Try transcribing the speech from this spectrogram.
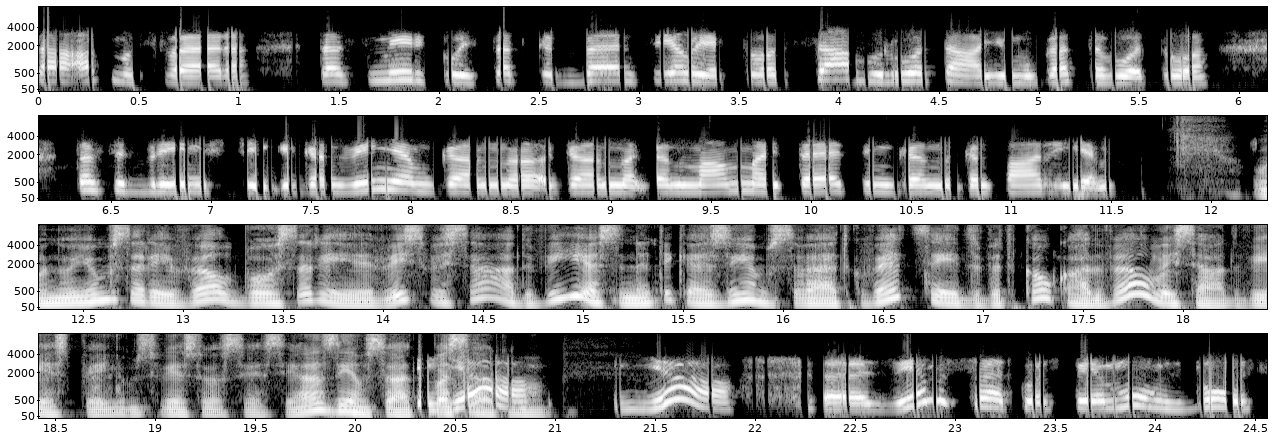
tā atmosfēra, tas mirklis, tad, kad bērns ieliek to savu rotājumu gatavoto, tas ir brīnišķīgi gan viņam, gan, gan, gan mammai, tētim, gan, gan pārējiem. Un nu, jums arī vēl būs arī vis visādi viesi, ne tikai Ziemassvētku vecītes, bet kaut kāda vēl visāda viesi pie jums viesosies, jā, Ziemassvētku pasākumā. Jā, eh, Ziemassvētkos pie mums būs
